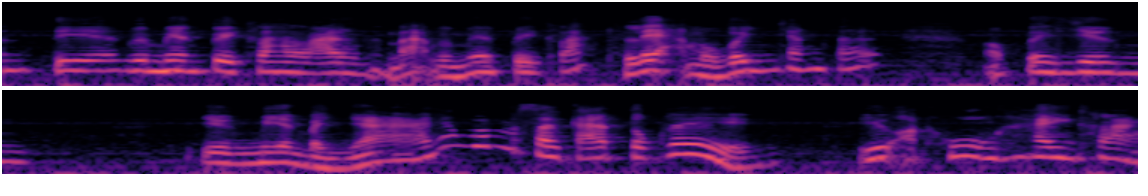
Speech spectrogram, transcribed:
នន្ទាវាមានពេលខ្លះឡើងឋានៈវាមានពេលខ្លះធ្លាក់មកវិញអញ្ចឹងទៅដល់ពេលយើងយើងមានបញ្ញាអញ្ចឹងវាមិនសូវកើតទុកទេយើងអត់ហួងហែងខ្លាំង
